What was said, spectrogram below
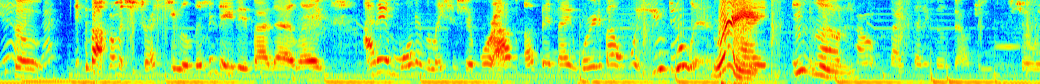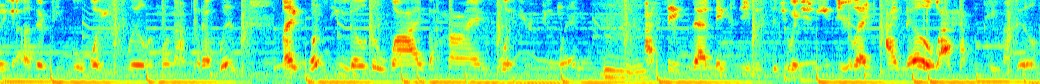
yeah, so, exactly. Think about how much stress you eliminated by that. Like, I didn't want a relationship where I'm up at night worried about what you're doing. Right. Like, think mm-hmm. about how by setting those boundaries and showing other people what you will and will not put up with. Like, once you know the why behind what you're doing, mm-hmm. I think that makes any situation easier. Like, I know I have to pay my bills,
